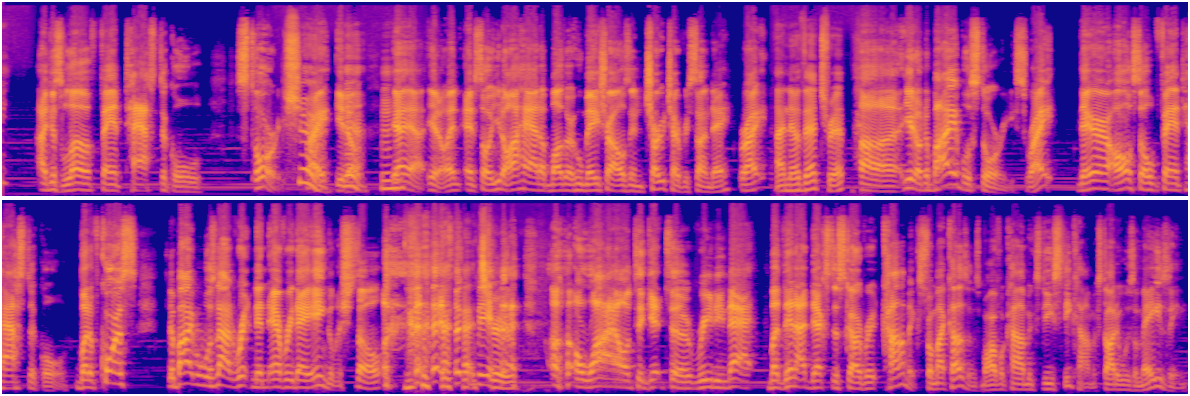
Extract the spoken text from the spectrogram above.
Yeah. I just love fantastical stories. Sure. Right. You know, yeah. Mm-hmm. yeah, yeah. You know, and, and so, you know, I had a mother who made sure I was in church every Sunday, right? I know that trip. Uh, you know, the Bible stories, right? They're also fantastical. But of course, the Bible was not written in everyday English. So it took me a, a, while to get to reading that. But then I next discovered comics from my cousins, Marvel Comics, DC Comics, thought it was amazing.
